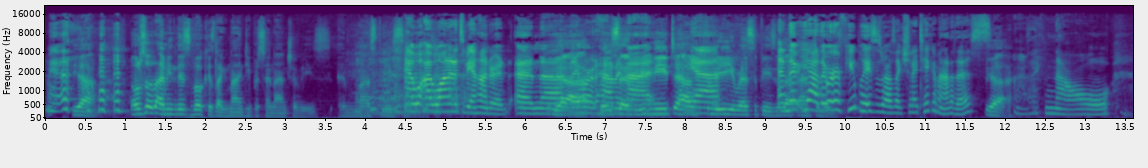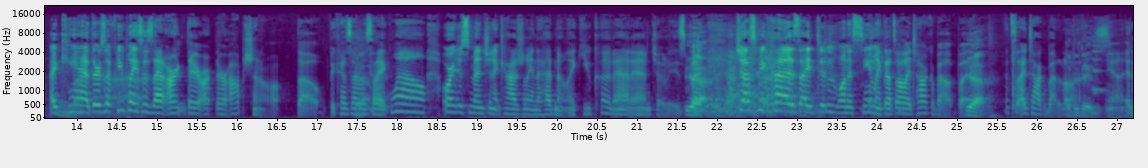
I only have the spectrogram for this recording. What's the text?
Yeah. Yeah. also, I mean, this book is like 90% anchovies. It must be said. I, wanted it to be 100 and uh, they weren't having said that. we need to have Yeah. three recipes. And there, yeah, there were a few places where I was like, should I take them out of this? Yeah. I was like, no, I can't. There's a few places that aren't they're they're optional though because I was like, well, or I just mention it casually in the head note, like you could add anchovies, but Yeah. just because I didn't want to seem like that's all I talk about. But Yeah. it's, I talk about it a But it is. Yeah, it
